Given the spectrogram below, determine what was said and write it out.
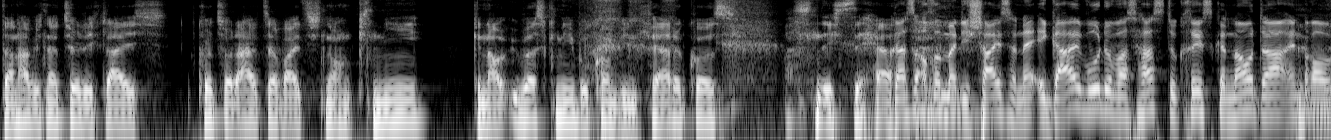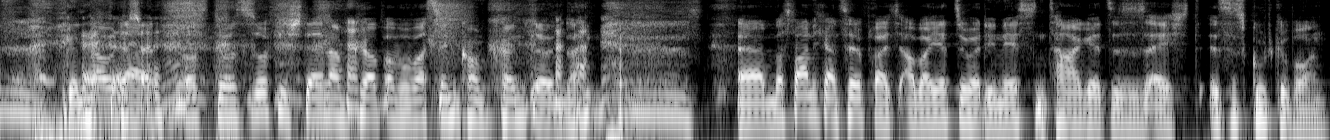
Dann habe ich natürlich gleich, kurz vor der Halbzeit weiß ich noch ein Knie genau übers Knie bekommen wie ein Pferdekuss. Was nicht sehr. Das ist auch immer die Scheiße, ne? Egal wo du was hast, du kriegst genau da einen drauf. genau da. Du hast, du hast so viele Stellen am Körper, wo was hinkommen könnte und dann ähm, das war nicht ganz hilfreich, aber jetzt über die nächsten Tage, jetzt ist es echt, ist es gut geworden.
